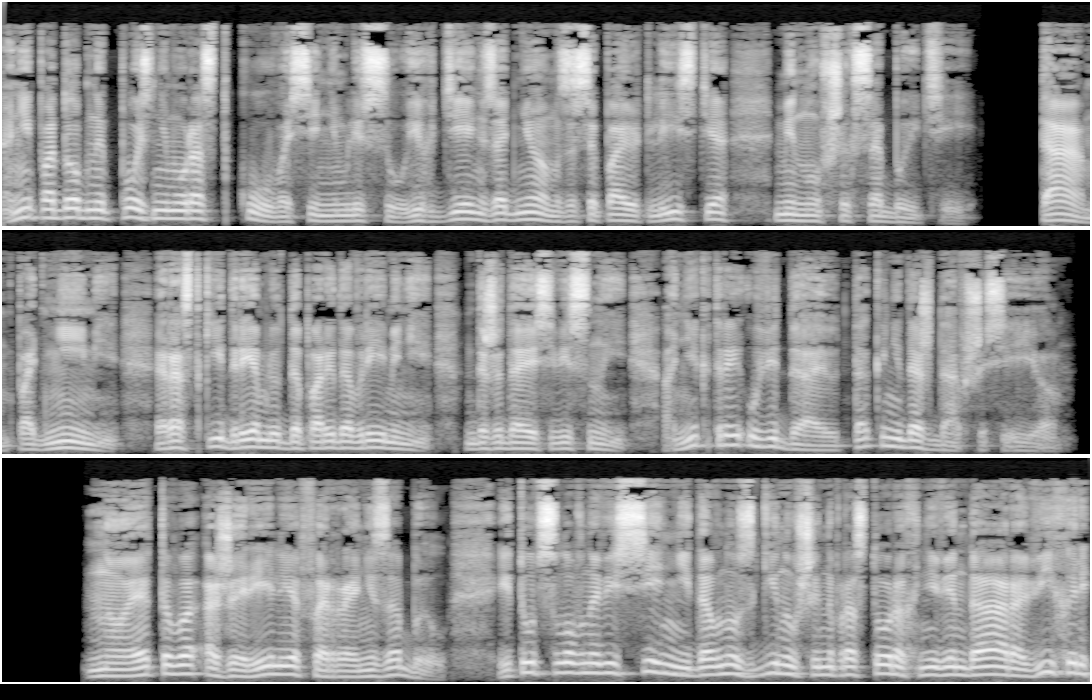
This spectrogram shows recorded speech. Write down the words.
Они подобны позднему ростку в осеннем лесу, их день за днем засыпают листья минувших событий. Там, под ними, ростки дремлют до поры до времени, дожидаясь весны, а некоторые увядают, так и не дождавшись ее. Но этого ожерелья Ферре не забыл. И тут, словно весенний, давно сгинувший на просторах Невендаара вихрь,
